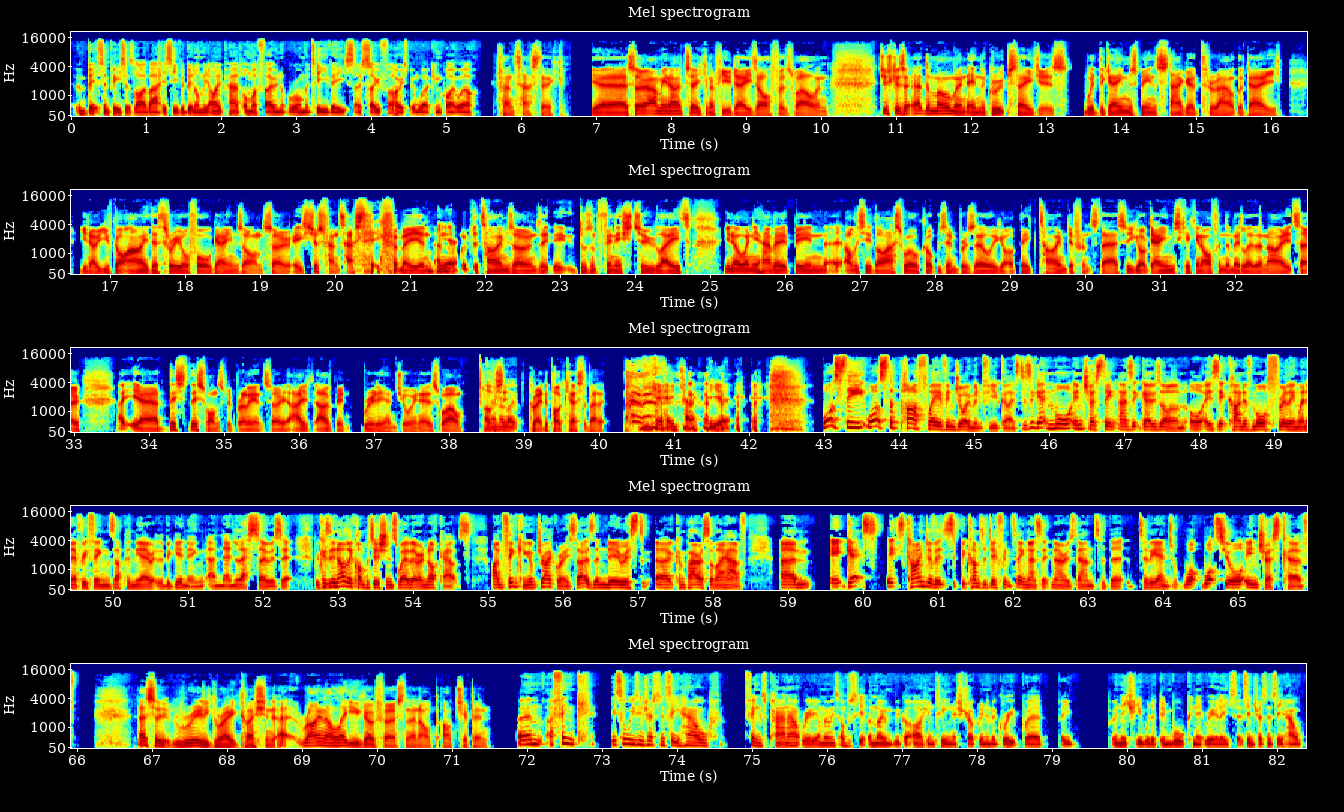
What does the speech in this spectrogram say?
And bits and pieces like that. It's either been on the iPad, on my phone, or on my TV. So so far, it's been working quite well. Fantastic. Yeah, so I mean, I've taken a few days off as well, and just because at the moment in the group stages, with the games being staggered throughout the day, you know, you've got either three or four games on. So it's just fantastic for me. And, and Yeah. with the time zones, it, it doesn't finish too late. You know, when you have it being, uh, obviously the last World Cup was in Brazil, you got a big time difference there. So you got games kicking off in the middle of the night. So, uh, yeah, this, this one's been brilliant. So I, I've been really enjoying it as well. Obviously, like- created a podcast about it. yeah, exactly. Yeah. What's the what's the pathway of enjoyment for you guys? Does it get more interesting as it goes on, or is it kind of more thrilling when everything's up in the air at the beginning, and then less so is it? Because in other competitions where there are knockouts, I'm thinking of Drag Race. That is the nearest uh, comparison I have. Um, it gets it's kind of it's, it becomes a different thing as it narrows down to the to the end. What what's your interest curve? That's a really great question. Uh, Ryan, I'll let you go first and then I'll, I'll chip in. Um, I think it's always interesting to see how things pan out. Really, I mean, it's obviously at the moment we've got Argentina struggling in a group where they initially would have been walking it. Really, so it's interesting to see how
